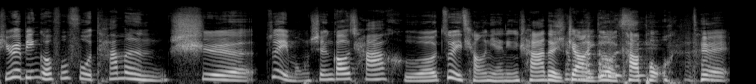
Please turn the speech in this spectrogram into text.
皮瑞宾格夫妇他们是最萌身高差和最强年龄差的这样一个 couple。对。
